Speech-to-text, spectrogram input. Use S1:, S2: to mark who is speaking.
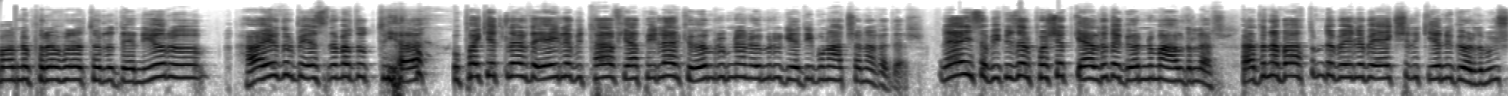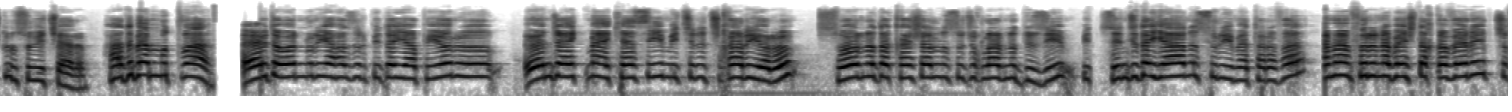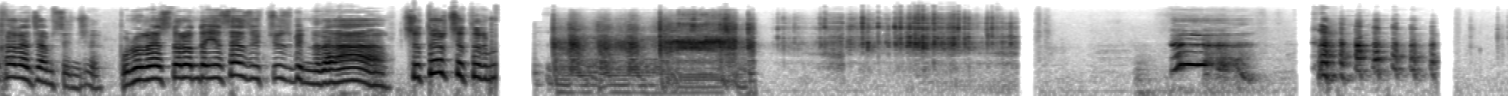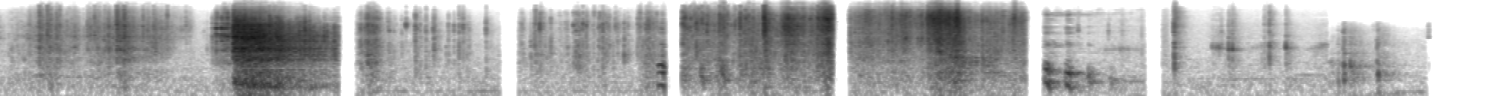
S1: Preparatörlü deniyorum. Hayırdır bir esneme tuttu ya. Bu paketlerde öyle bir tuhaf yapıyorlar ki ömrümden ömrü gidiyor bunu açana kadar. Neyse bir güzel poşet geldi de gönlümü aldılar. Tadına baktım da böyle bir ekşilik yeni gördüm. Üç gün su içerim. Hadi ben mutfağa. Evde ön Nuriye hazır pide yapıyorum. Önce ekmeği keseyim içini çıkarıyorum. Sonra da kaşarlı sucuklarını düzeyim. Sinci de yağını süreyim her tarafa. Hemen fırına 5 dakika verip çıkaracağım sinci. Bunu restoranda yeseniz 300 bin lira ha. Çıtır çıtır.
